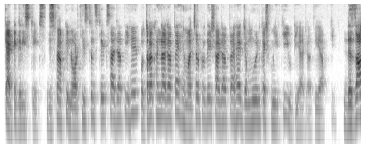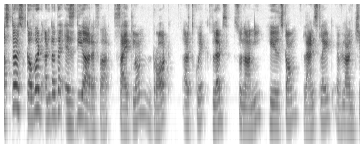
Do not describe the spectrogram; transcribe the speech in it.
category states जिसमें आपकी नॉर्थ ईस्टर्न स्टेट्स आ जाती हैं, उत्तराखंड आ जाता है, हिमाचल प्रदेश आ जाता है, जम्मू एंड कश्मीर की यूटी आ जाती है आपकी। Disasters covered under the S D R F are cyclone drought earthquake, floods, tsunami, hailstorm, landslide, avalanche,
